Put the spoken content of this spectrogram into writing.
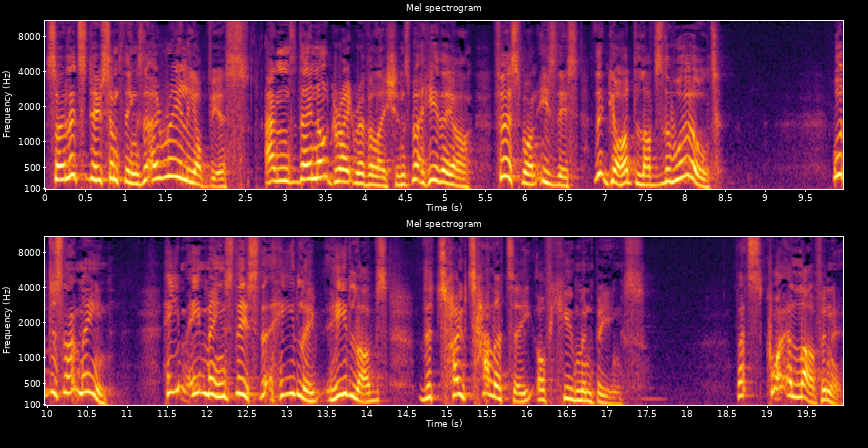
So, let's do some things that are really obvious, and they're not great revelations, but here they are. First one is this that God loves the world. What does that mean? He, it means this that he, he loves the totality of human beings. That's quite a love, isn't it?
